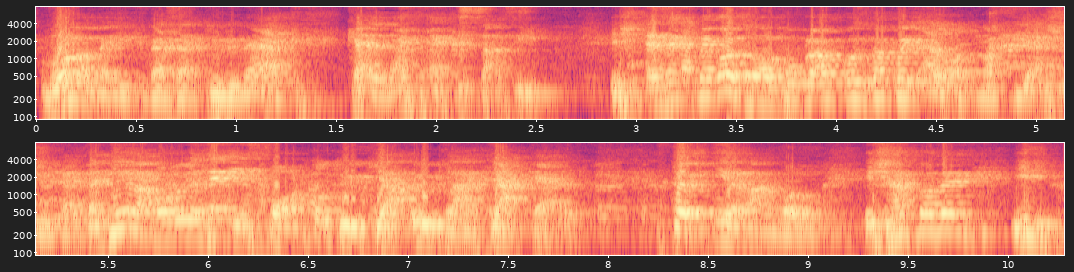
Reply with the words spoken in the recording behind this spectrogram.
valamelyik vezetőnek kellett extazi. És ezek meg azzal foglalkoznak, hogy eladnak ilyesmiket. Tehát nyilvánvaló, hogy az egész partot ők, já, ők látják el. Tök nyilvánvaló. És hát az így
